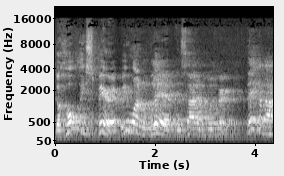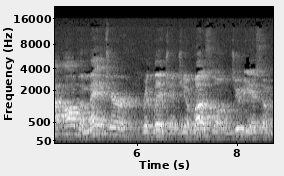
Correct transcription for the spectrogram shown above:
The Holy Spirit, we want to live inside of the Holy Spirit. Think about all the major religions, you know, Muslim, Judaism,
